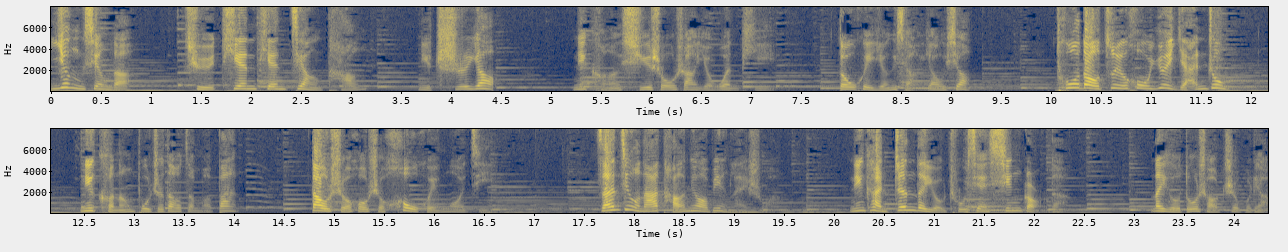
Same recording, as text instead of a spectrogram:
硬性的去天天降糖，你吃药，你可能吸收上有问题，都会影响药效，拖到最后越严重，你可能不知道怎么办，到时候是后悔莫及。咱就拿糖尿病来说。您看，真的有出现心梗的，那有多少治不了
